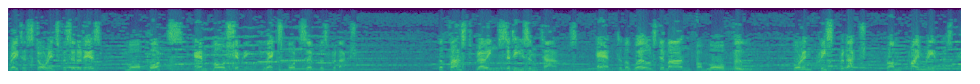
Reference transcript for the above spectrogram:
greater storage facilities, more ports, and more shipping to export surplus production. The fast-growing cities and towns add to the world's demand for more food, for increased production from primary industry.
